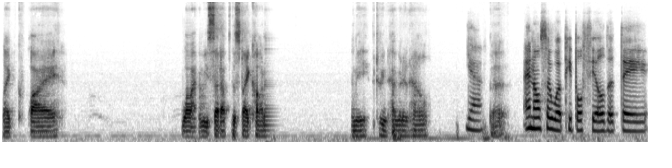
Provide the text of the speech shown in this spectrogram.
like why why we set up this dichotomy between heaven and hell. yeah But and also what people feel that they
